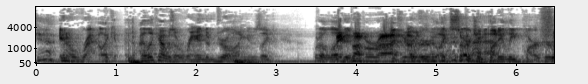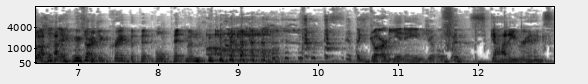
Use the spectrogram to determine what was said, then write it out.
yeah. In a ra- like, I like how it was a random drawing. It was like, what a love Big it. Papa Rogers. Or like Sergeant Buddy Lee Parker was in there. Sergeant Craig the Pitbull Pittman. the Guardian Angel. Scotty Riggs.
